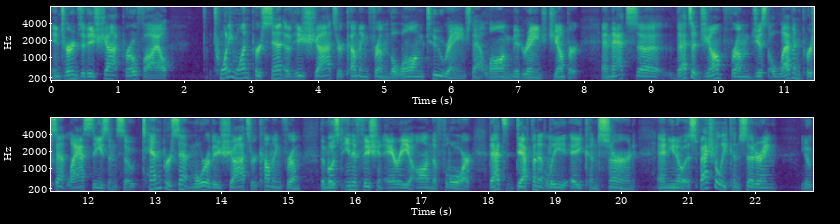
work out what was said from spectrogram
in terms of his shot profile, 21% of his shots are coming from the long two range, that long mid range jumper. And that's, uh, that's a jump from just 11% last season. So 10% more of his shots are coming from the most inefficient area on the floor. That's definitely a concern. And, you know, especially considering, you know,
